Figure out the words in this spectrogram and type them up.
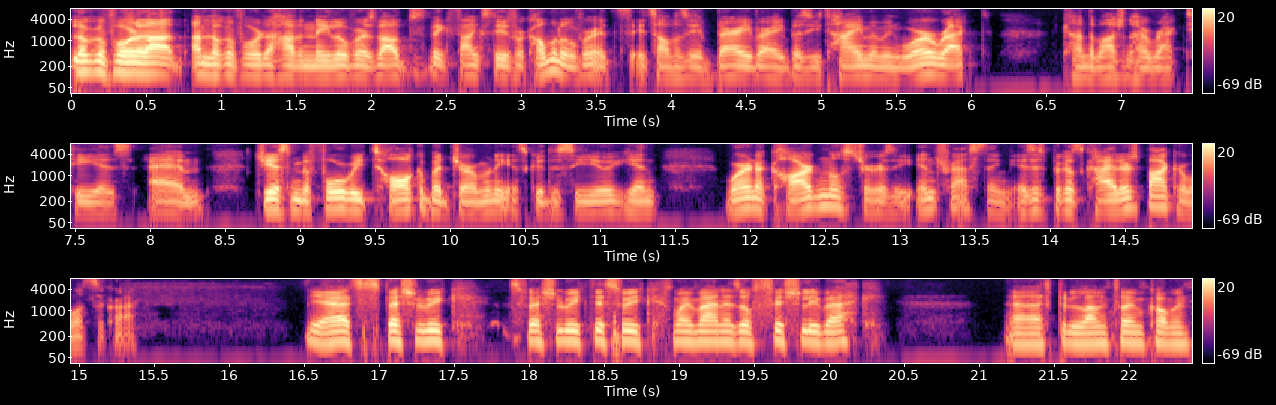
looking forward to that and looking forward to having Neil over as well. Just a big thanks to you for coming over. It's it's obviously a very, very busy time. I mean, we're wrecked. Can't imagine how wrecked he is. Um, Jason, before we talk about Germany, it's good to see you again. Wearing a Cardinals jersey. Interesting. Is this because Kyler's back or what's the crack? Yeah, it's a special week. Special week this week. My man is officially back. Uh, it's been a long time coming.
